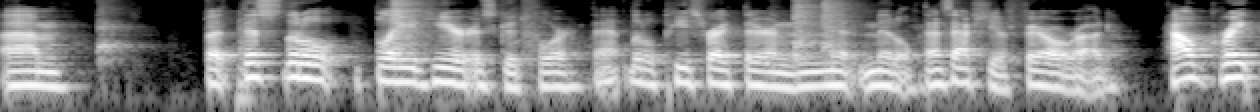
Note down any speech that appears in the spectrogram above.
Um, but this little blade here is good for that little piece right there in the middle. That's actually a ferro rod. How great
